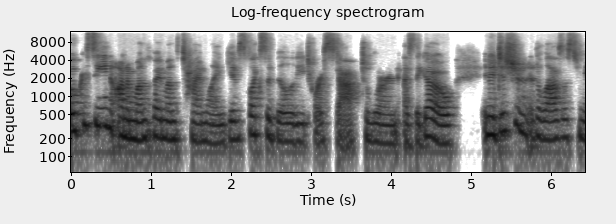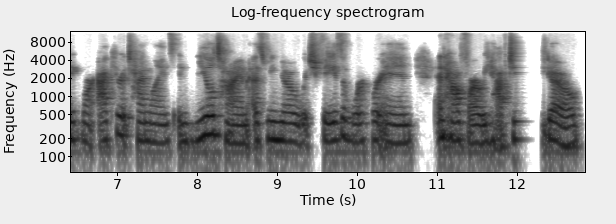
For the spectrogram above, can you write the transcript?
Focusing on a month-by-month -month timeline gives flexibility to our staff to learn as they go. In addition, it allows us to make more accurate timelines in real time as we know which phase of work we're in and how far we have to go.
